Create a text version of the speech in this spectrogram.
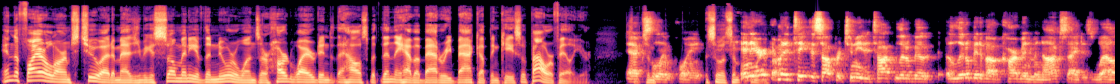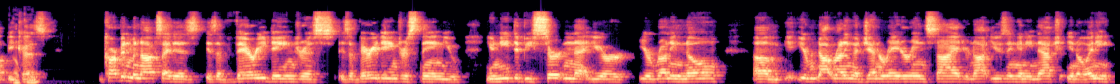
And the fire alarms too, I'd imagine, because so many of the newer ones are hardwired into the house, but then they have a battery backup in case of power failure. Excellent point. So it's important. and Erik, I'm going to take this opportunity to talk a little bit a little bit about carbon monoxide as well, because okay. carbon monoxide is is a very dangerous is a very dangerous thing. You you need to be certain that you're you're running no um, you're not running a generator inside. You're not using any natural you know any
